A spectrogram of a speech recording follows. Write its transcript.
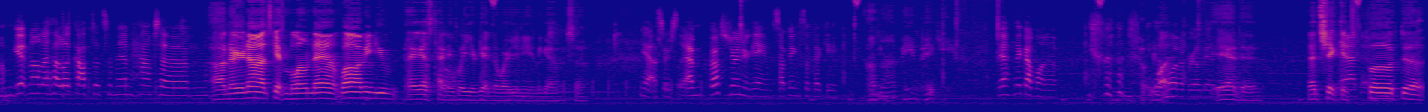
I'm getting on a helicopter to Manhattan. Uh, no, you're not. It's getting blown down. Well, I mean, you. I guess technically you're getting to where you need to go. So Yeah, seriously. I'm about to join your game. Stop being so picky. I'm not being picky. Yeah, it got blown up. it got What? blown up real good. Yeah, dude. That chick Yeah, gets it did. fucked up.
